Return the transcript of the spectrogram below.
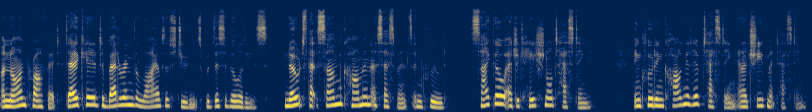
a nonprofit dedicated to bettering the lives of students with disabilities, notes that some common assessments include psychoeducational testing, including cognitive testing and achievement testing,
